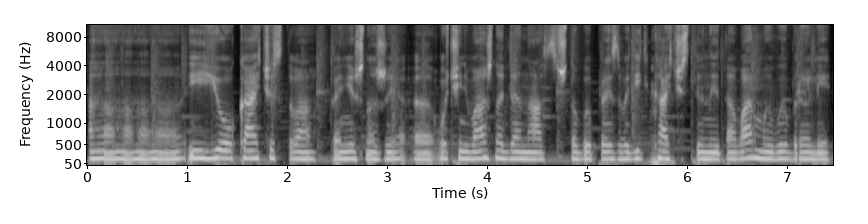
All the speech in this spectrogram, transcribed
А, Ее качество, конечно же, э, очень важно для нас. Чтобы производить качественный товар, мы выбрали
